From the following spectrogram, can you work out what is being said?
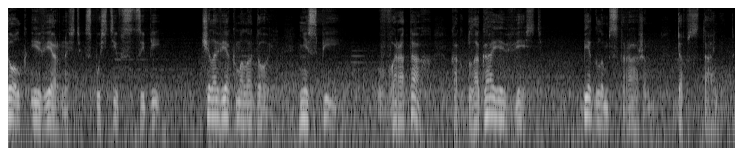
долг и верность спустив с цепи, Человек молодой, не спи, В воротах, как благая весть, Беглым стражем да встанет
